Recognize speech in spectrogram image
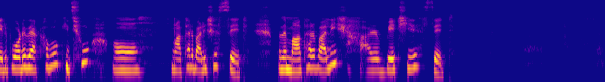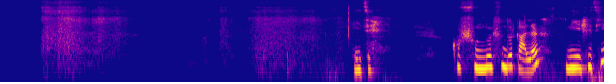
এরপরে দেখাবো কিছু মাথার বালিশের সেট মানে মাথার বালিশ আর বেডশিটের সেট এই যে, খুব সুন্দর সুন্দর কালার নিয়ে এসেছি।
